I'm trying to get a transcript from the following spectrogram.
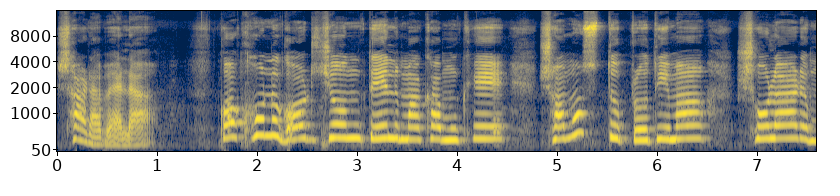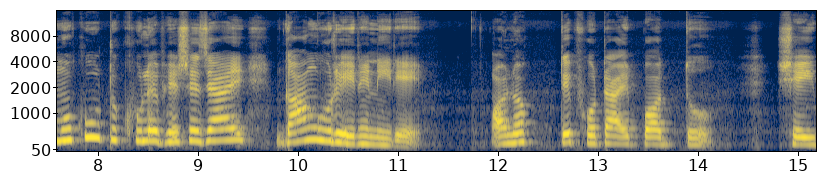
সারাবেলা কখন গর্জন তেল মাখা মুখে? সমস্ত প্রতিমা সোলার মুকুট খুলে ভেসে যায় গাঙ্গুরের নীরে। অলক্তে ফোটায় পদ্ম। সেই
